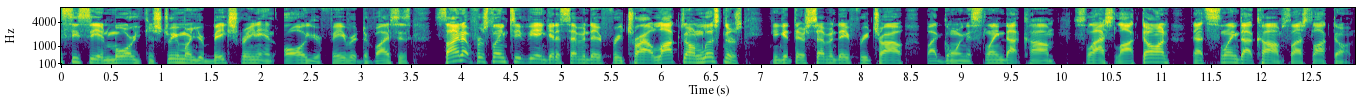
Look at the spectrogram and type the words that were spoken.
SEC, and more. You can stream on your big screen and all your favorite devices. Sign up for Sling TV and get a seven day free trial. Locked on listeners can get their seven day free trial by going to sling.com slash locked on. That's sling.com slash locked on.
